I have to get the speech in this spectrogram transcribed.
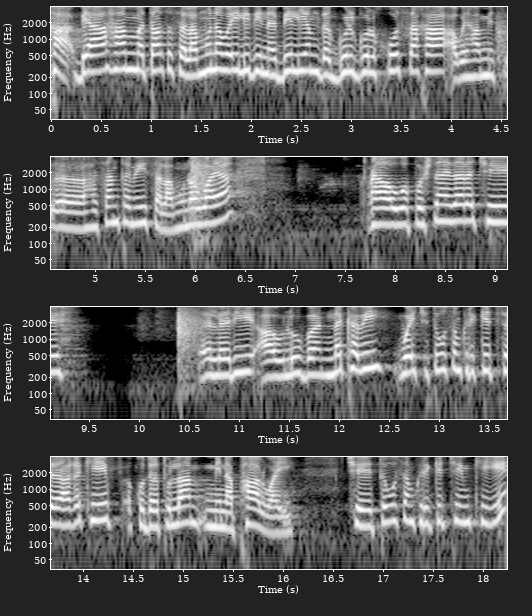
ښه بیا هم تاسو سلامونه ویلی دی نبیل یم د ګل ګل خوست څخه او حمید حسن ته می سلامونه وایه او پوښتنه دا ده چې لري او لوبه نه کوي وای چې ته اوس هم کرکټ هغه کې قدرت الله مینه پال وای چې ته اوس هم کرکټ ټیم کې یې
